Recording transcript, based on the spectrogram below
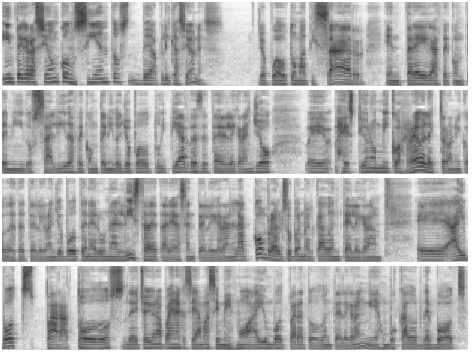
Integración con cientos de aplicaciones. Yo puedo automatizar entregas de contenido, salidas de contenido. Yo puedo tuitear desde Telegram. Yo eh, gestiono mi correo electrónico desde Telegram. Yo puedo tener una lista de tareas en Telegram. La compra del supermercado en Telegram. Eh, hay bots para todos. De hecho, hay una página que se llama así mismo. Hay un bot para todo en Telegram y es un buscador de bots.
